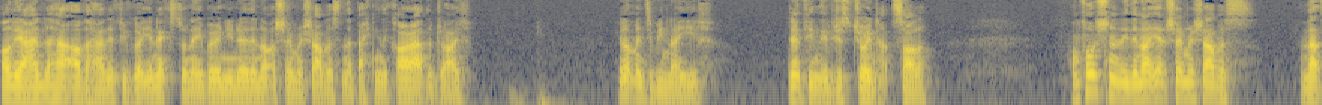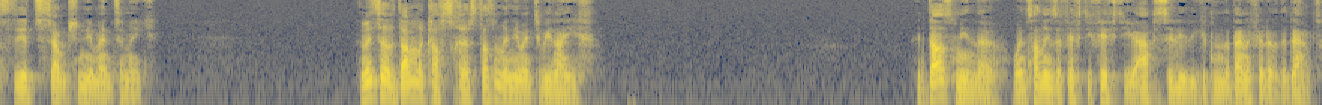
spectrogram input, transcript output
On the other hand, if you've got your next door neighbour and you know they're not a Shomer Shabbos and they're backing the car out the drive, you're not meant to be naive. You don't think they've just joined Hatzalah. Unfortunately, they're not yet Shomer Shabbos, and that's the assumption you're meant to make. The mitzvah of Dan Lekaf Zechus doesn't mean you're meant to be naive. It does mean, though, when something's a 50 50, you absolutely give them the benefit of the doubt.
